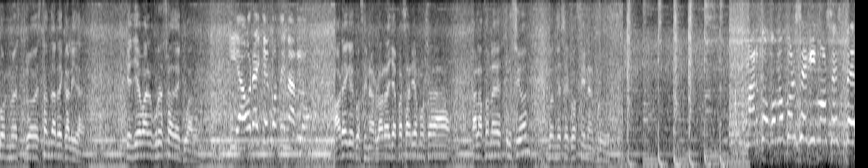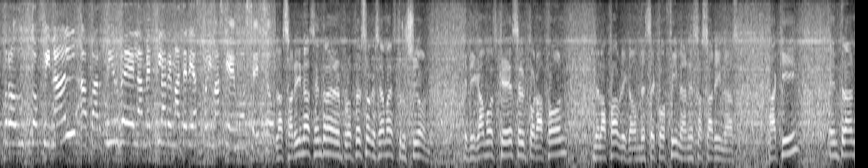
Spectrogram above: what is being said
con nuestro estándar de calidad, que lleva el grueso adecuado. Y ahora hay que cocinarlo. Ahora hay que cocinarlo, ahora ya pasaríamos a, a la zona de extrusión donde se cocina el producto. Marco, ¿cómo conseguimos este producto final a partir de la mezcla de materias primas que hemos hecho? Las harinas entran en el proceso que se llama extrusión, que digamos que es el corazón de la fábrica, donde se cocinan esas harinas. Aquí entran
